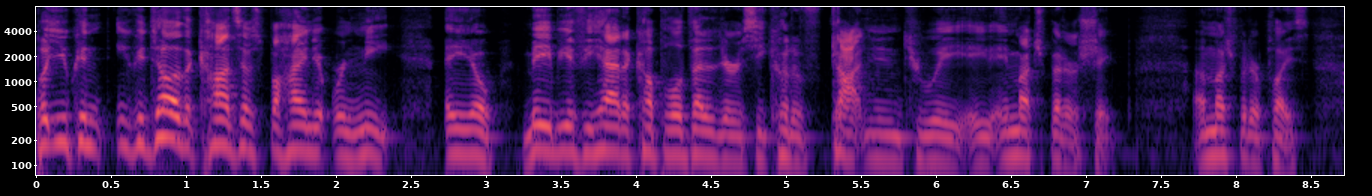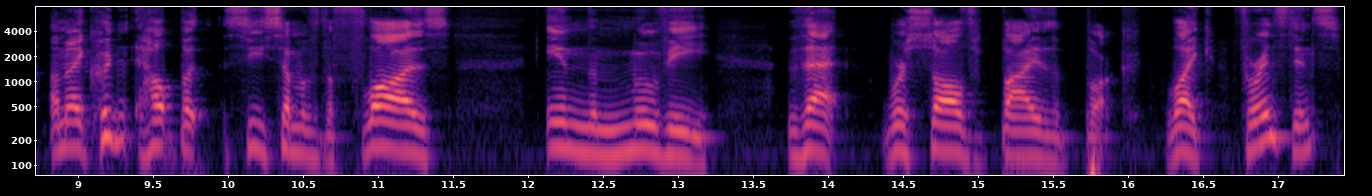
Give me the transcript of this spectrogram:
but you can you can tell that the concepts behind it were neat, and you know maybe if he had a couple of editors, he could have gotten into a, a, a much better shape, a much better place. I mean, I couldn't help but see some of the flaws in the movie that were solved by the book. Like for instance,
